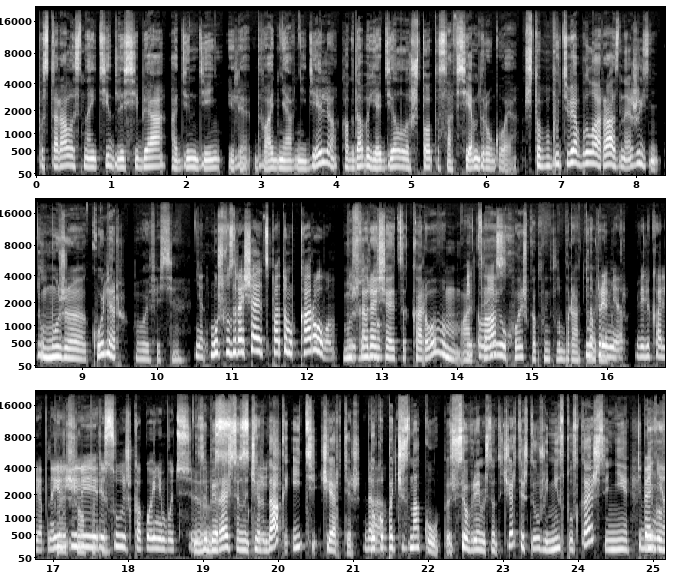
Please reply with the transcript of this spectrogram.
постаралась найти для себя один день или два дня в неделю, когда бы я делала что-то совсем другое. Чтобы у тебя была разная жизнь. У мужа кулер в офисе. Нет, муж возвращается потом к коровам. Муж как бы- возвращается к коровам, а И ты класс. уходишь в какую-нибудь лабораторию. Например, великолепно. Или, или рисуешь какой-нибудь... э, Забираешься на скетч. чердак и чертишь. Да. Только по чесноку. Все время, что ты чертишь, ты уже не спускаешься, не, Тебя не нет.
